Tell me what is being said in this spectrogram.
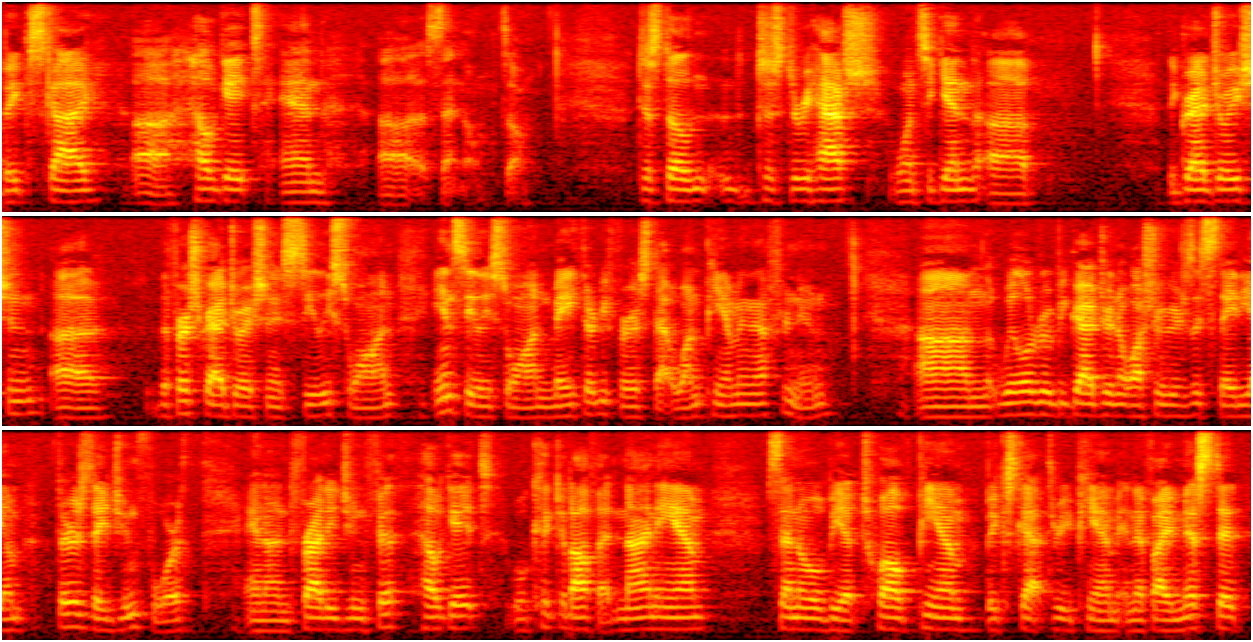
Big Sky, uh, Hellgate, and uh, Sentinel. So, just to, just to rehash once again, uh, the graduation, uh, the first graduation is Seeley Swan in Seeley Swan, May 31st at 1 p.m. in the afternoon. Um, Willard will be graduating at Washington Grizzly Stadium Thursday, June 4th, and on Friday, June 5th, Hellgate will kick it off at 9 a.m. Sentinel will be at 12 p.m., Big Sky at 3 p.m., and if I missed it,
